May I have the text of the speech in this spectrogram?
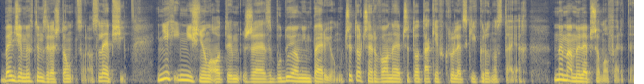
Będziemy w tym zresztą coraz lepsi. Niech inni śnią o tym, że zbudują imperium, czy to czerwone, czy to takie w królewskich gronostajach. My mamy lepszą ofertę.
